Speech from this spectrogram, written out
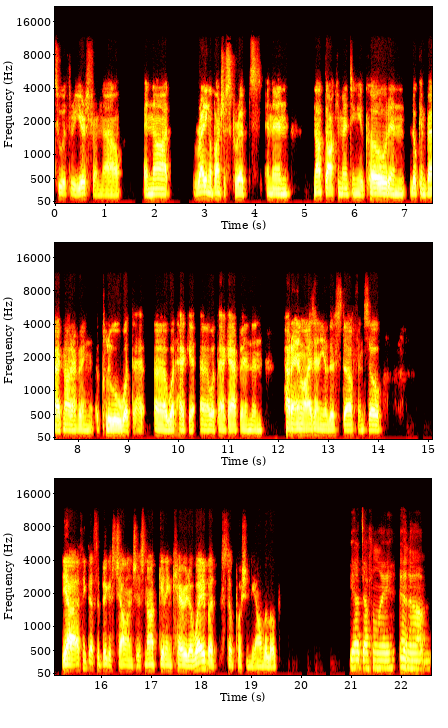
two or three years from now and not writing a bunch of scripts and then not documenting your code and looking back not having a clue what the uh, what heck uh, what the heck happened and how to analyze any of this stuff and so yeah i think that's the biggest challenge is not getting carried away but still pushing the envelope yeah, definitely. And um,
